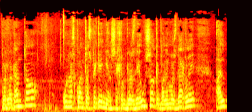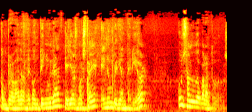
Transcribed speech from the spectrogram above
Por lo tanto, unos cuantos pequeños ejemplos de uso que podemos darle al comprobador de continuidad que ya os mostré en un vídeo anterior. Un saludo para todos.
